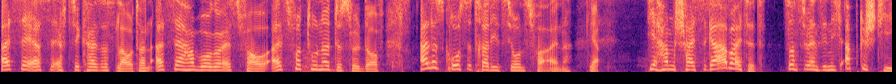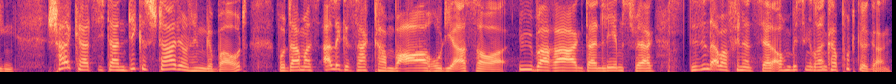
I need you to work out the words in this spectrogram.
als der erste FC Kaiserslautern, als der Hamburger SV, als Fortuna Düsseldorf. Alles große Traditionsvereine. Ja die haben scheiße gearbeitet. Sonst wären sie nicht abgestiegen. Schalke hat sich da ein dickes Stadion hingebaut, wo damals alle gesagt haben, boah, Rudi Assauer, überragend, dein Lebenswerk. Die sind aber finanziell auch ein bisschen dran kaputt gegangen.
